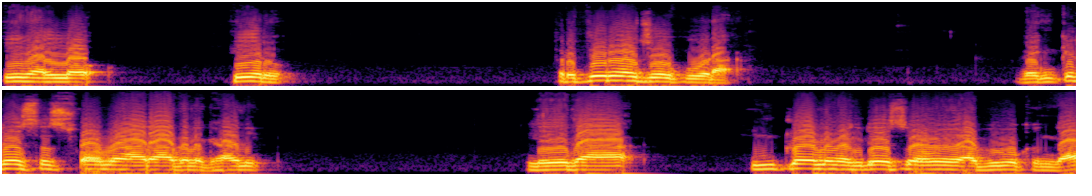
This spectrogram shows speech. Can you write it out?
ఈ నెలలో వీరు ప్రతిరోజు కూడా వెంకటేశ్వర స్వామి ఆరాధన కానీ లేదా ఇంట్లో ఉన్న వెంకటేశ్వర స్వామి అభిముఖంగా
